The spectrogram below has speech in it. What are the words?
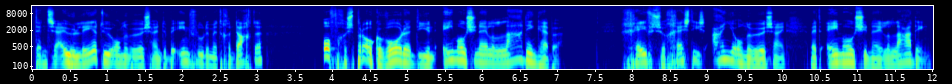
tenzij u leert uw onderbewustzijn te beïnvloeden met gedachten of gesproken woorden die een emotionele lading hebben. Geef suggesties aan je onderbewustzijn met emotionele lading.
